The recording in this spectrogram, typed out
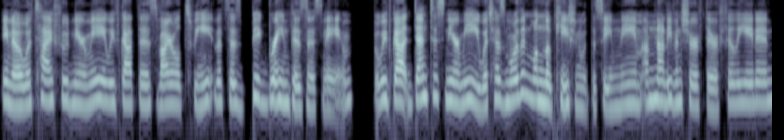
you know, with Thai food near me, we've got this viral tweet that says big brain business name. But we've got dentist near me, which has more than one location with the same name. I'm not even sure if they're affiliated.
